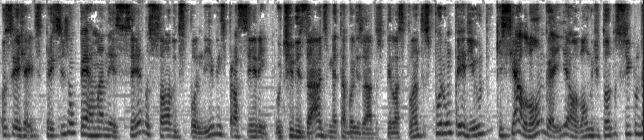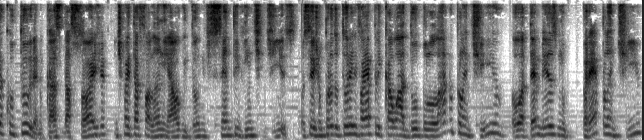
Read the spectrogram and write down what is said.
Ou seja, eles precisam permanecer no solo disponíveis para serem utilizados metabolizados pelas plantas por um período que se alonga aí ao longo de todo o ciclo da cultura. No caso da soja, a gente vai estar falando em algo em torno de 120 dias. Ou seja, o produtor ele vai aplicar o adubo lá no plantio ou até mesmo pré-plantio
